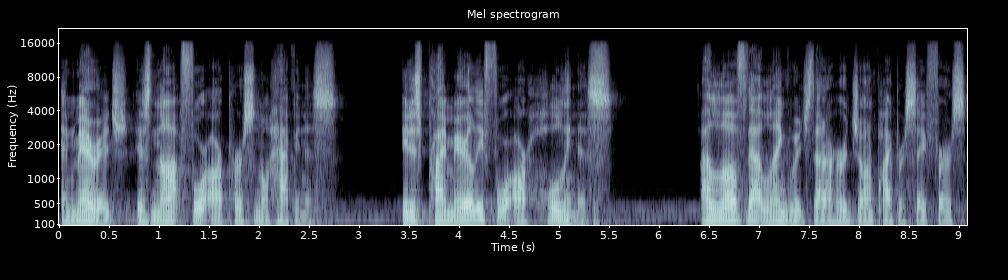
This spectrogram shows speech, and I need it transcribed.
and marriage is not for our personal happiness, it is primarily for our holiness. I love that language that I heard John Piper say first.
